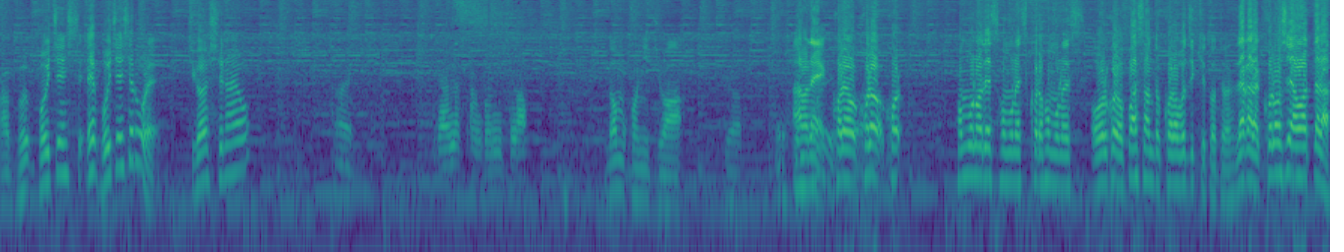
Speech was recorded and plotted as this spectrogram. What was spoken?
あ、ボボイチェンして、え、ボイチェンしてる？俺違う、してないよ。はい。じゃあ、皆さん、こんにちは。どうも、こんにちは。あのね、これを、これを、これ、本物です、本物です、これ本物です。俺これおっぱさんとコラボ実況撮ってます。だから、殺し終わったら、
